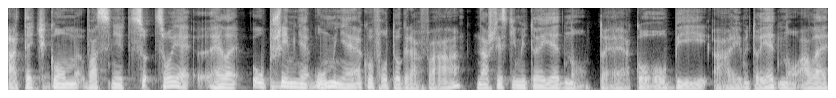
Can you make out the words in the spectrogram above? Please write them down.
A teďkom vlastně, co, co je, hele, upřímně u mě jako fotografa, naštěstí mi to je jedno, to je jako hobby a je mi to jedno, ale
